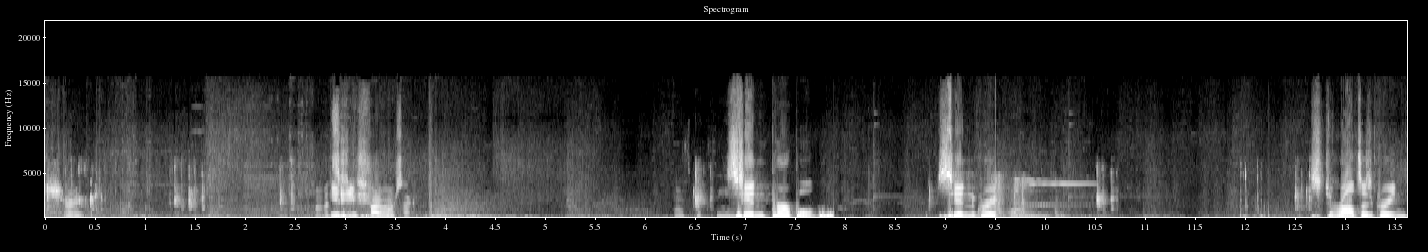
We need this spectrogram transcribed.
Shrink. Let's Easy see, five more seconds. Sin purple. Sin green. Down. Serratus green.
